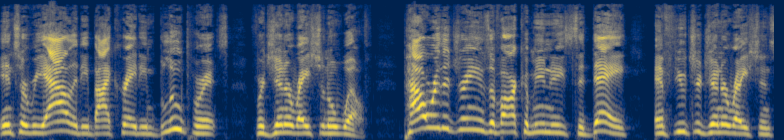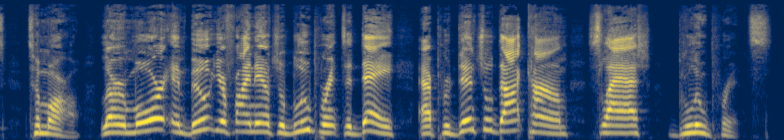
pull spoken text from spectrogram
into reality by creating blueprints for generational wealth. Power the dreams of our communities today and future generations tomorrow. Learn more and build your financial blueprint today at prudential.com slash blueprints.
